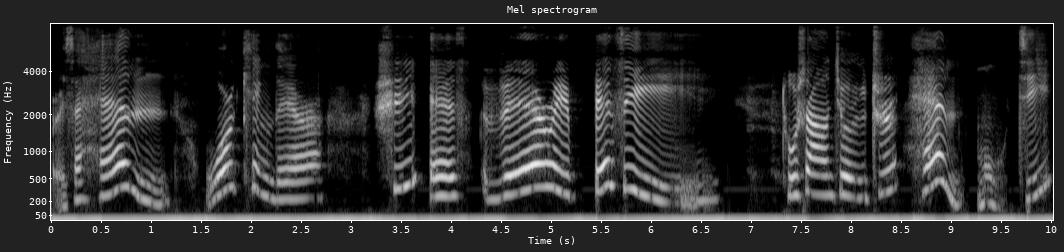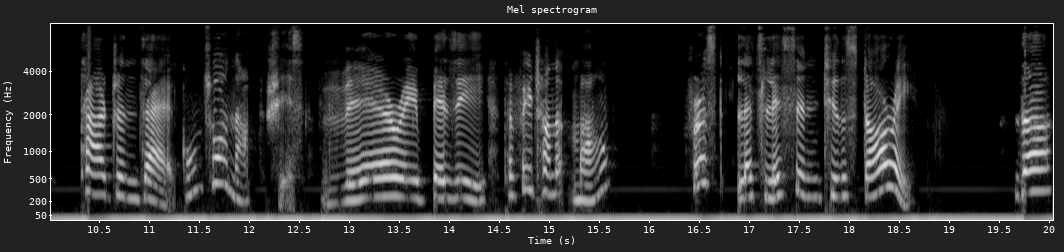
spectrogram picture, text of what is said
There is a hen working there. She is very busy. 图上就有一只 hen 母鸡。 她正在工作呢。She is very busy. 她非常的忙。First, let's listen to the story. The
